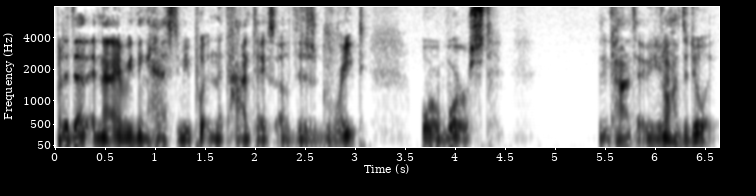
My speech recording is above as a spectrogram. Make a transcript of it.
But it does not everything has to be put in the context of this great or worst. The context you don't have to do it.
